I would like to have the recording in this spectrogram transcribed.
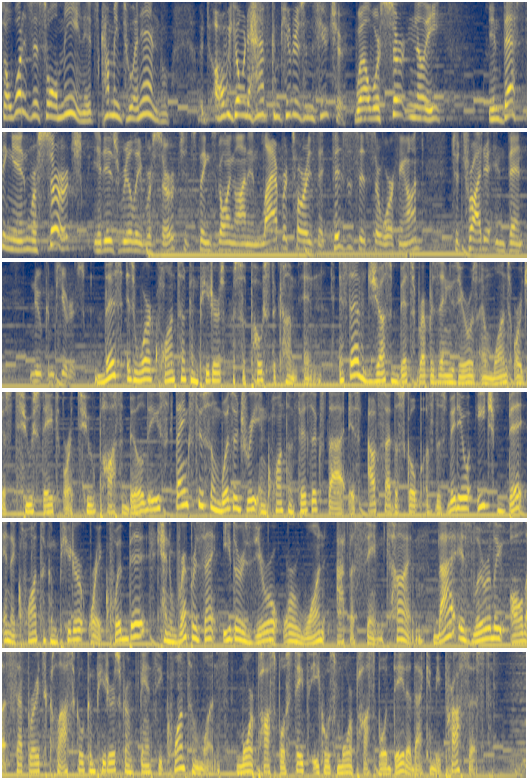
So, what does this all mean? It's coming to an end. Are we going to have computers in the future? Well, we're certainly investing in research. It is really research, it's things going on in laboratories that physicists are working on to try to invent new computers. This is where quantum computers are supposed to come in. Instead of just bits representing zeros and ones or just two states or two possibilities, thanks to some wizardry in quantum physics that is outside the scope of this video, each bit in a quantum computer or a qubit can represent either 0 or 1 at the same time. That is literally all that separates classical computers from fancy quantum ones. More possible states equals more possible data that can be processed.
